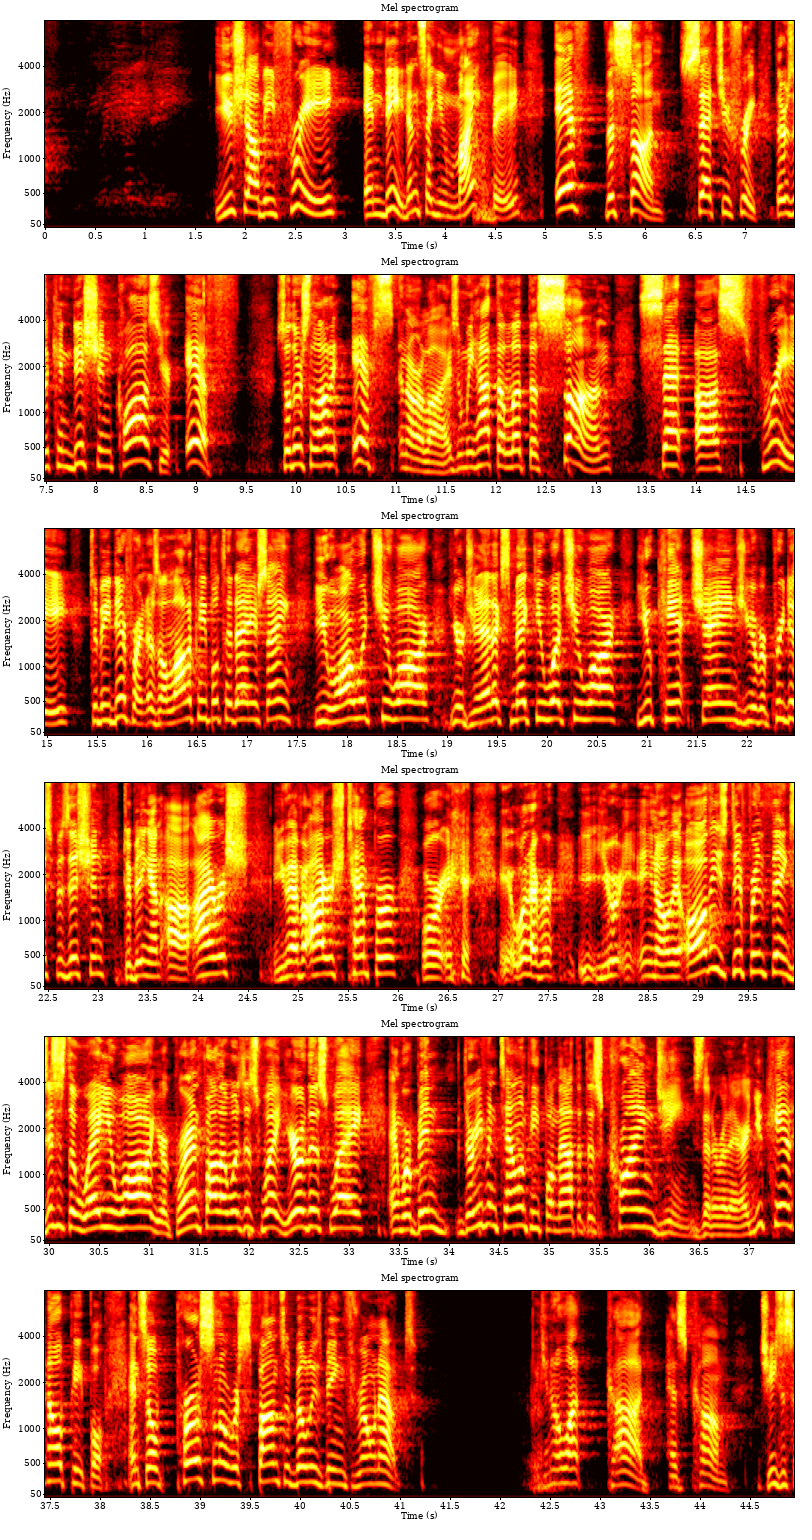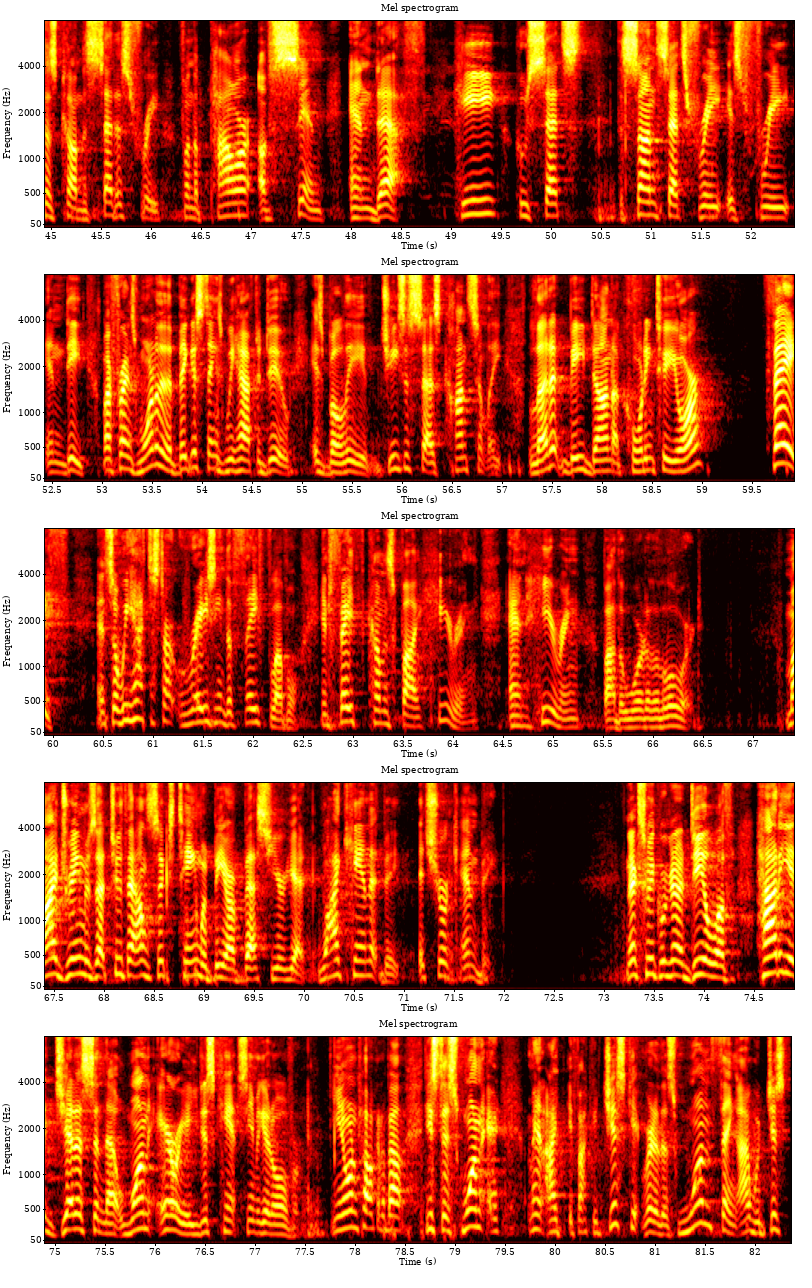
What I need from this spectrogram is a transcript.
You shall be free indeed. It doesn't say you might be. If the Son sets you free. There's a condition clause here. If. So there's a lot of ifs in our lives, and we have to let the Son set us free to be different. There's a lot of people today saying, You are what you are, your genetics make you what you are, you can't change, you have a predisposition to being an uh, Irish, you have an Irish temper, or whatever. You're, you know, all these different things. This is the way you are, your grandfather was this way, you're this way, and we're been, they're even telling people now that there's crime genes that are there, and you can't help people. And so personal responsibility is being thrown out. But you know what? God has come, Jesus has come to set us free from the power of sin and death. He who sets the Son sets free is free indeed. My friends, one of the biggest things we have to do is believe. Jesus says constantly, let it be done according to your faith. And so we have to start raising the faith level. And faith comes by hearing, and hearing by the word of the Lord. My dream is that 2016 would be our best year yet. Why can't it be? It sure can be. Next week, we're going to deal with how do you jettison that one area you just can't seem to get over. You know what I'm talking about? Just this one, man, I, if I could just get rid of this one thing, I would just,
